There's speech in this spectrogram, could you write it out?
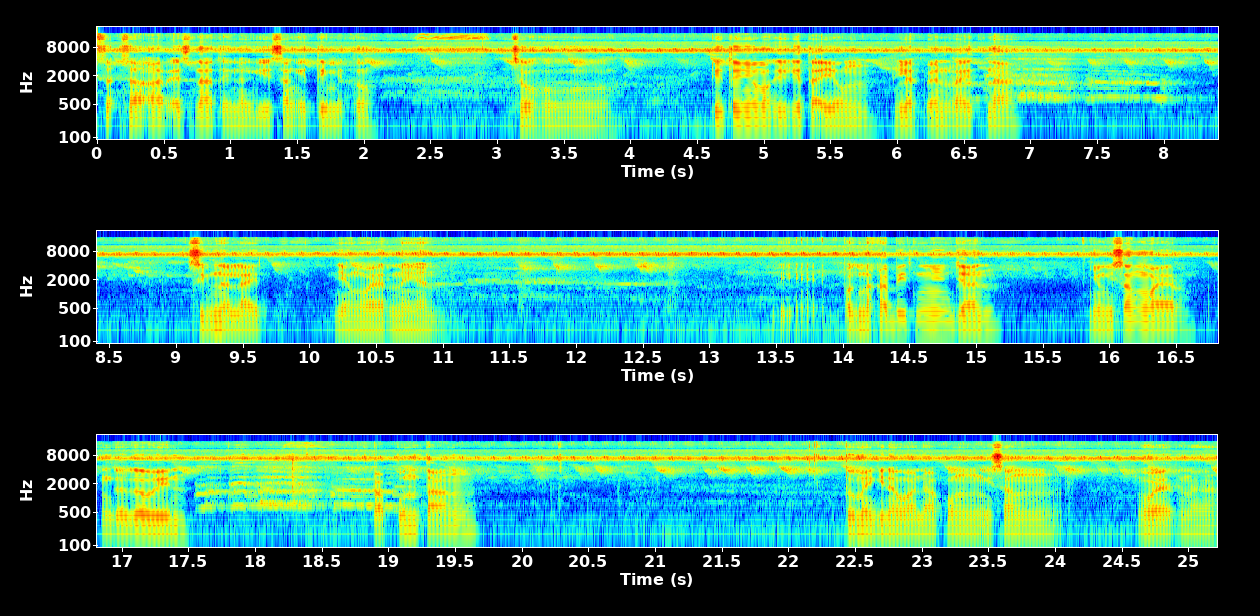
sa RS natin nag-iisang itim ito. So dito nyo makikita yung left and right na signal light yung wire na yan. Pag nakabit nyo dyan yung isang wire ang gagawin papuntang ito may ginawa na akong isang wire na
